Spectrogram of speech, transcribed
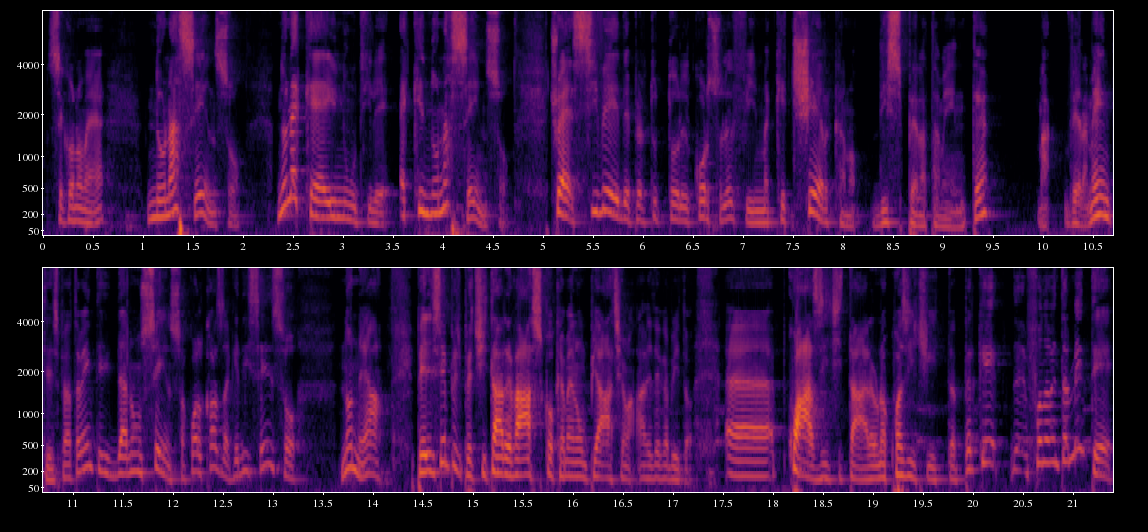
secondo me, non ha senso. Non è che è inutile, è che non ha senso. Cioè si vede per tutto il corso del film che cercano disperatamente ma veramente disperatamente, di dare un senso a qualcosa che di senso non ne ha. Per esempio, per citare Vasco, che a me non piace, ma avete capito, eh, quasi citare, una quasi cheat, perché eh, fondamentalmente,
